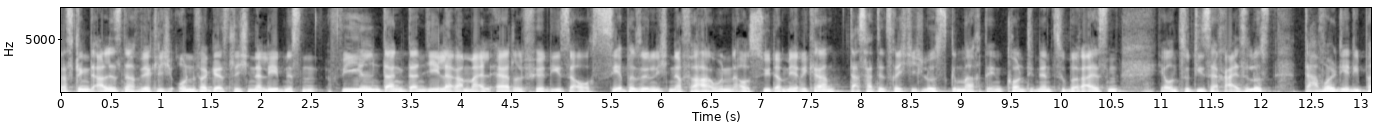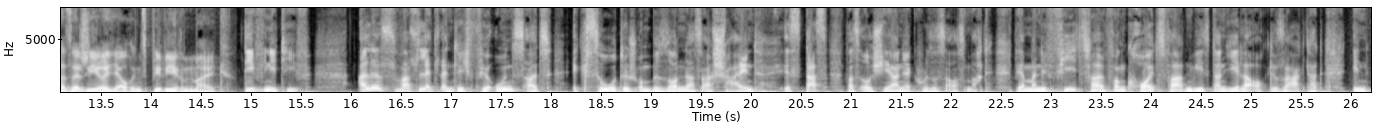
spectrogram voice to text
Das klingt alles nach wirklich unvergesslichen Erlebnissen. Vielen Dank Daniela Ramail-Erdl für diese auch sehr persönlichen Erfahrungen aus Südamerika. Das hat jetzt richtig Lust gemacht, den Kontinent zu bereisen. Ja, und zu dieser Reiselust, da wollt ihr die Passagiere ja auch inspirieren, Mike. Definitiv. Alles, was letztendlich für uns als exotisch und besonders erscheint, ist das, was Oceania Cruises ausmacht. Wir haben eine Vielzahl von Kreuzfahrten, wie es Daniela auch gesagt hat, in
